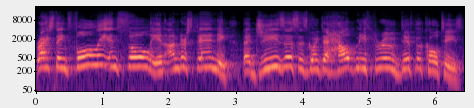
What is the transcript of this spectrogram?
Resting fully and solely in understanding that Jesus is going to help me through difficulties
